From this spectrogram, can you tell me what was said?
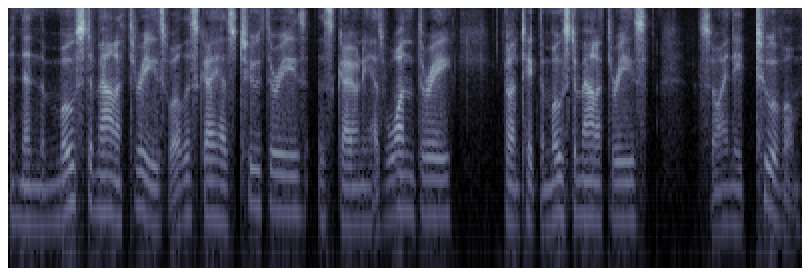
and then the most amount of 3's. Well, this guy has two 3's, this guy only has one 3. I'm going to take the most amount of 3's, so I need two of them.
